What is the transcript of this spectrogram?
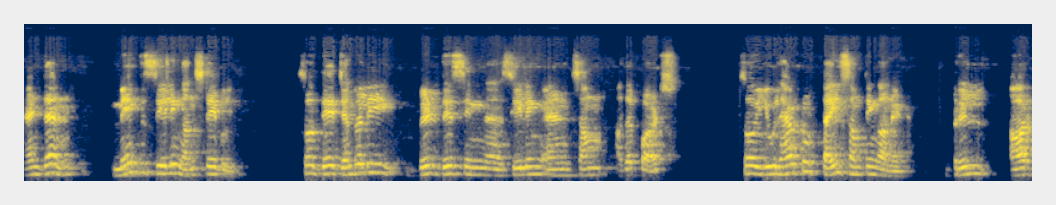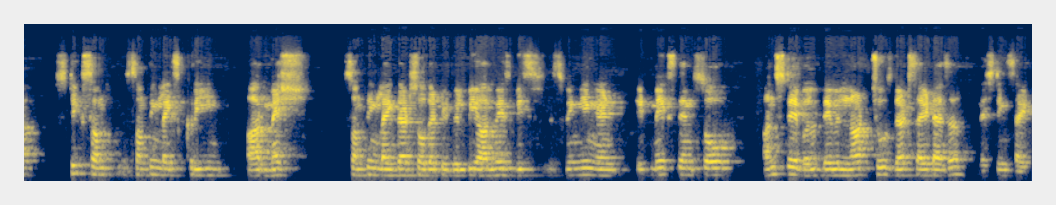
and then make the ceiling unstable. So they generally build this in uh, ceiling and some other parts. So you will have to tie something on it, drill or stick some something like screen or mesh, something like that, so that it will be always be swinging and it makes them so unstable. They will not choose that site as a nesting site.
